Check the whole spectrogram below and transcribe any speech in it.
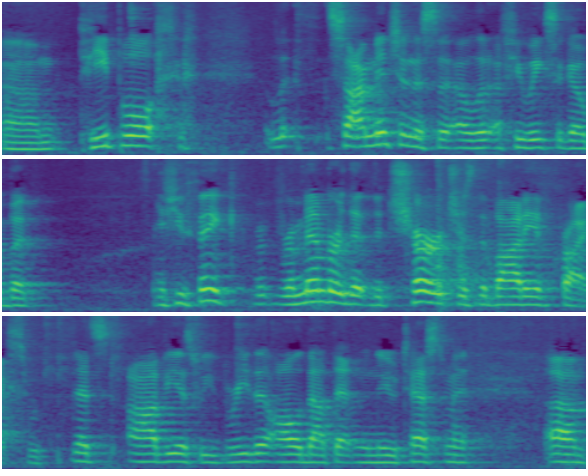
Um, people, so I mentioned this a, a few weeks ago, but if you think, remember that the church is the body of Christ. That's obvious. We read all about that in the New Testament. Um,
